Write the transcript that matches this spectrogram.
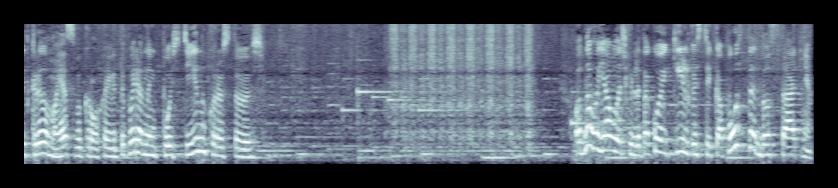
відкрила моя свекроха. І відтепер я ним постійно користуюсь. Одного яблучка для такої кількості капусти достатньо.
